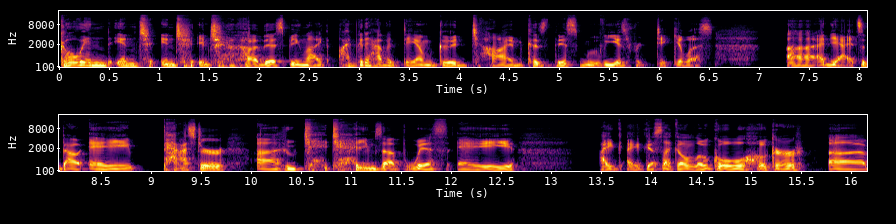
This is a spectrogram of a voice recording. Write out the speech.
Go in into into into this being like I'm gonna have a damn good time because this movie is ridiculous. Uh, and yeah, it's about a pastor uh, who t- teams up with a, I, I guess like a local hooker, uh,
